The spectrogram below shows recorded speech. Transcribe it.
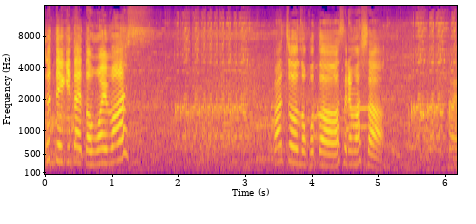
打打っていきたいと思います。番長のことは忘れました。はい。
